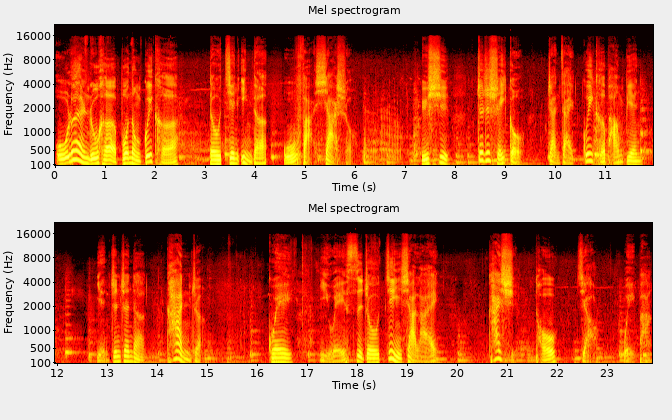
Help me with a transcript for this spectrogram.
无论如何拨弄龟壳，都坚硬得无法下手。于是，这只水狗站在龟壳旁边，眼睁睁地看着。龟以为四周静下来，开始头、脚、尾巴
